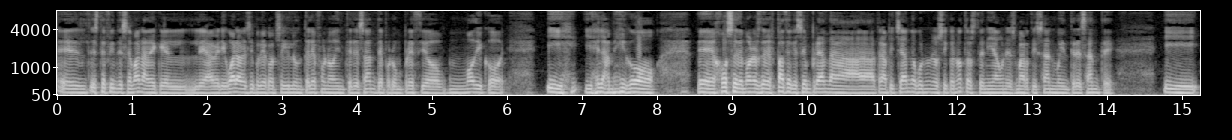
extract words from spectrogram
este fin de semana de que le averiguara a ver si podía conseguirle un teléfono interesante por un precio módico y, el amigo eh, José de Monos del Espacio que siempre anda trapicheando con unos y con otros tenía un Smartisan muy interesante y,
